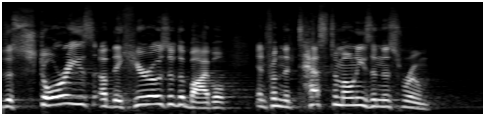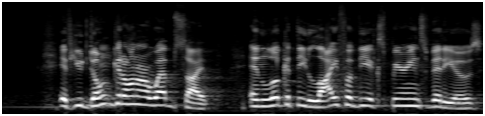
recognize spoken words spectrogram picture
the stories of the heroes of the Bible and from the testimonies in this room. If you don't get on our website and look at the life of the experience videos,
